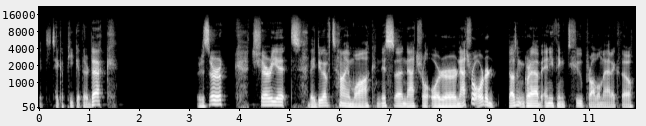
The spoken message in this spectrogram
Get to take a peek at their deck. Berserk, Chariot. They do have Time Walk, Nissa, Natural Order. Natural Order doesn't grab anything too problematic, though.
